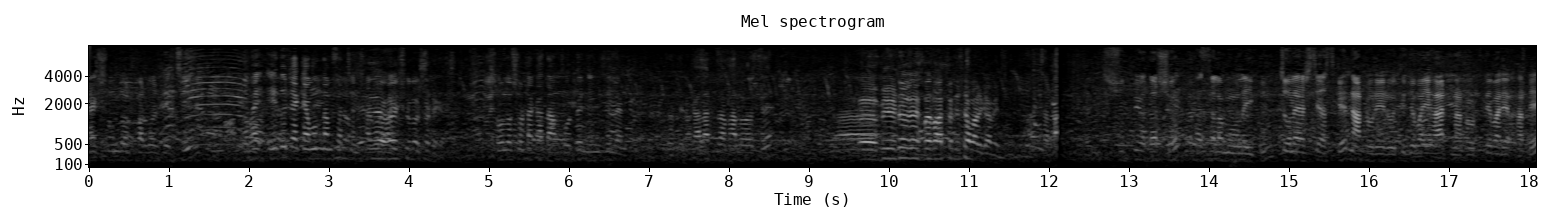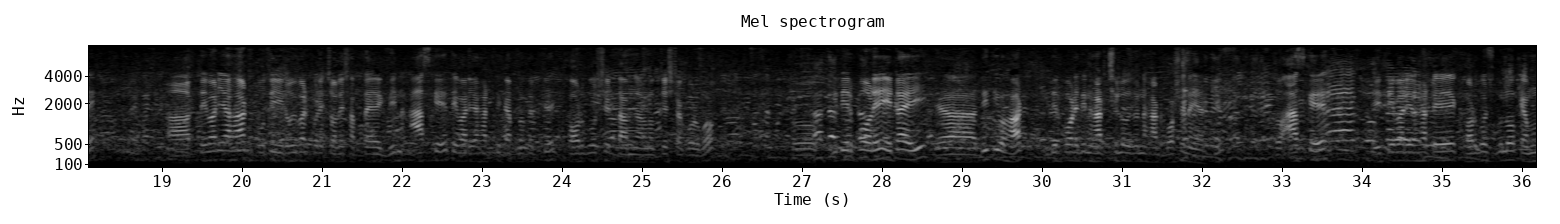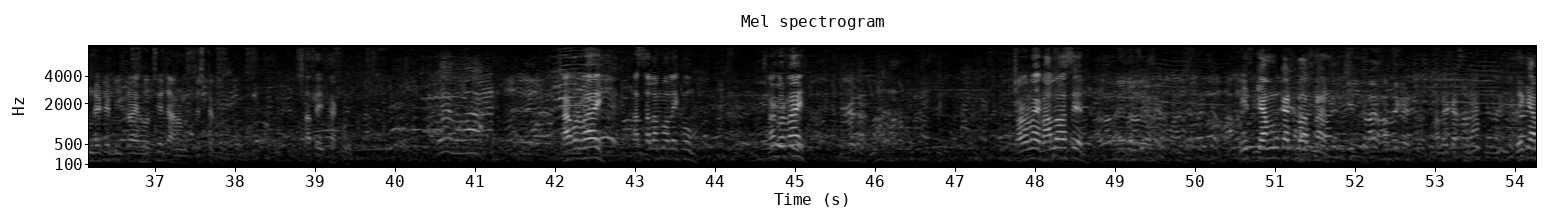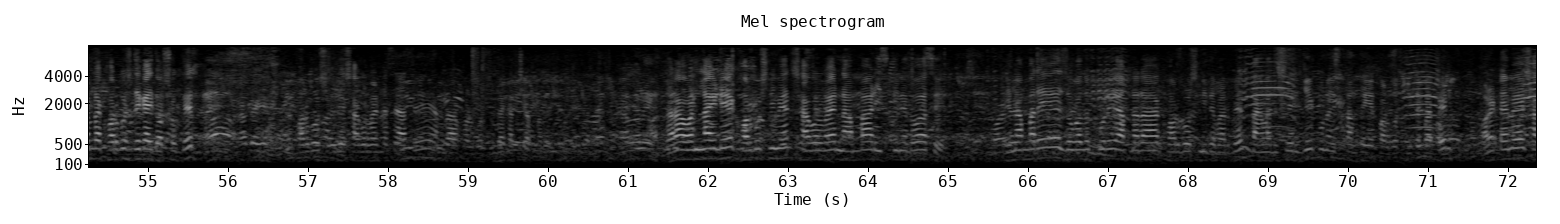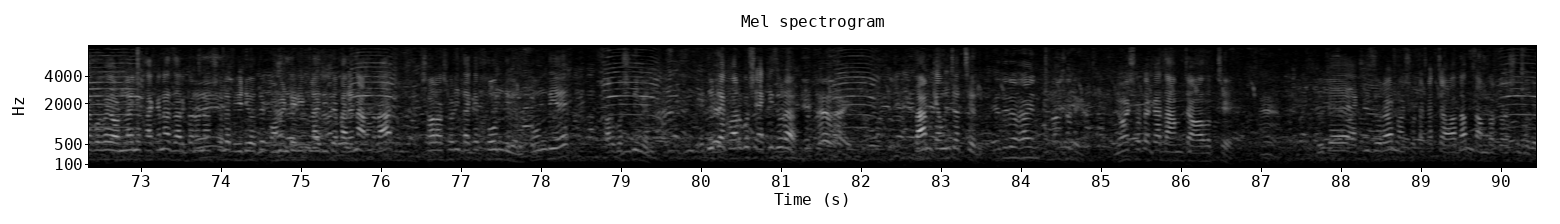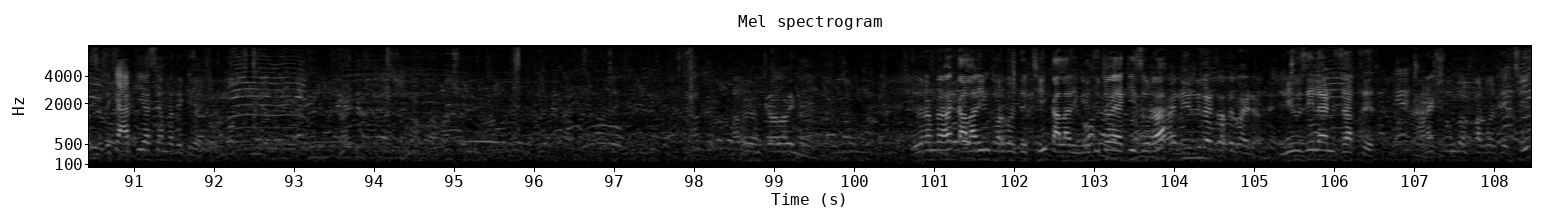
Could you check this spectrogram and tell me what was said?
অনেক সুন্দর খরগোশ দেখছি। তো ভাই এই দুটা কেমন দাম চাচ্ছেন ষোলোশো টাকা। ষোলোশো টাকা দাম পড়বে নিউজিল্যান্ড জাতের কালারটা ভালো আছে আচ্ছা সুপ্রিয় দর্শক, আসসালামু আলাইকুম। চলে আসছে আজকে নাটোরের ঐতিহ্যবাহী হাট, নাটোর তেবাড়িয়ার হাটে। আর তেবাড়িয়া হাট প্রতি রবিবার করে চলে সপ্তাহে একদিন। আজকে তেবাড়িয়া হাট থেকে আপনাদেরকে খরগোশের দাম জানানোর চেষ্টা করব। তো ঈদের পরে এটাই দ্বিতীয় হাট। ঈদের পরের দিন হাট ছিল, ওই জন্য হাট বসে নাই আর কি। তো আজকে এই তেবাড়িয়ার হাটে খরগোশগুলো কেমন রেটে বিক্রয় হচ্ছে জানানোর চেষ্টা করব। সাথেই থাকুন। সাগর ভাই, আসসালামু আলাইকুম। সাগর ভাই। সাগর ভাই, ভালো আছেন? ঈদ কেমন কাটলো আপনার? ভালো কাটছে না। দেখি আমরা খরগোশ দেখাই দর্শকদের। খরগোশ যে সাগর ভাইয়ের কাছে আছে, আমরা খরগোশ দেখাচ্ছি আপনাদের। যারা অনলাইনে খরগোশ নেবেন, সাগর ভাইয়ের নাম্বার স্ক্রিনে দেওয়া আছে। এই নাম্বারে যোগাযোগ করে আপনারা খরগোশ নিতে পারবেন। বাংলাদেশের যে কোনো স্থান থেকে খরগোশ নিতে পারবেন। অনেক টাইমে সাগর ভাই অনলাইনে থাকে না যার কারণে আসলে ভিডিওতে কমেন্টে রিপ্লাই দিতে পারে না আপনারা। সরাসরি তাকে ফোন দিবেন। ফোন দিয়ে খরগোশ নেবেন। এই দুইটা খরগোশ একই জোড়া? হ্যাঁ দাম কেমন চাচ্ছেন? নয়শো টাকা। দাম চাওয়া হচ্ছে। হ্যাঁ। দুইটা একই জোড়া নয়শো টাকা চাওয়া দাম দাম দরকার সুযোগ আছে। দেখি আর কি আছে আমরা দেখি এবার আমরা কালারিং খরগোশ দেখছি কালারিং এই দুটো একই জোড়া। নিউজিল্যান্ড জাতের ভাইটা নিউজিল্যান্ড জাতের অনেক সুন্দর খরগোশ দেখছি।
